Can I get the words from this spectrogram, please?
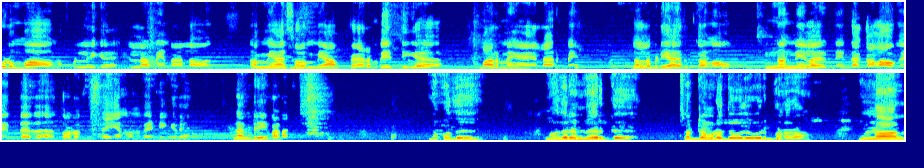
குடும்பம் அவங்க பிள்ளைங்க எல்லாமே நல்லா ரம்யா சௌமியா பேரம்பேத்திக மருமையா எல்லாருமே நல்லபடியா இருக்கணும். இன்னும் நீள நீண்ட காலம் அவங்க இந்த இதை தொடர்ந்து செய்யணும்னு வேண்டிக்கிறேன். நன்றி வணக்கம். நமது மதுரை மேற்கு சட்டமன்ற தொகுதி உறுப்பினரும் முன்னாள்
